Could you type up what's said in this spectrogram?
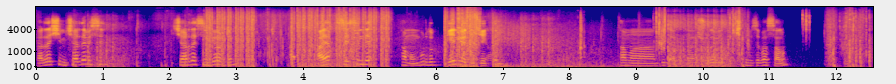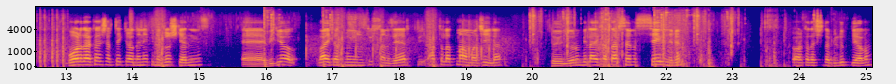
Kardeşim içeride misin? İçeridesin gördüm. A- ayak sesini de tamam vurduk. Geliyor diyecektim. Tamam bir dakika şurada bir kitimizi basalım. Bu arada arkadaşlar tekrardan hepiniz hoş geldiniz. Ee, video like atmayı unuttuysanız eğer bir hatırlatma amacıyla söylüyorum. Bir like atarsanız sevinirim. Şu arkadaşı da bir lootlayalım.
